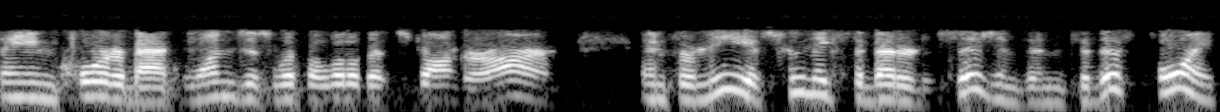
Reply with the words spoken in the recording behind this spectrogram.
same quarterback, one just with a little bit stronger arm. And for me, it's who makes the better decisions. And to this point,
